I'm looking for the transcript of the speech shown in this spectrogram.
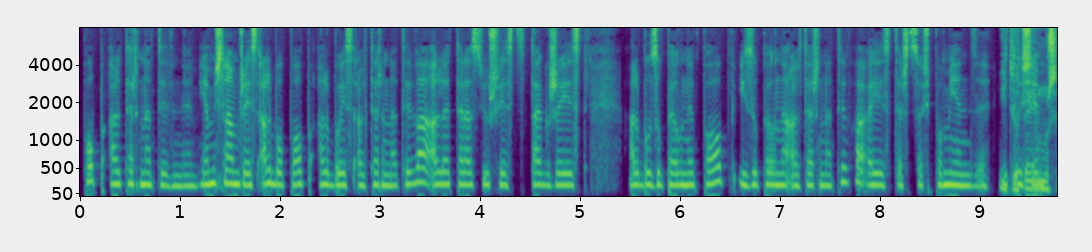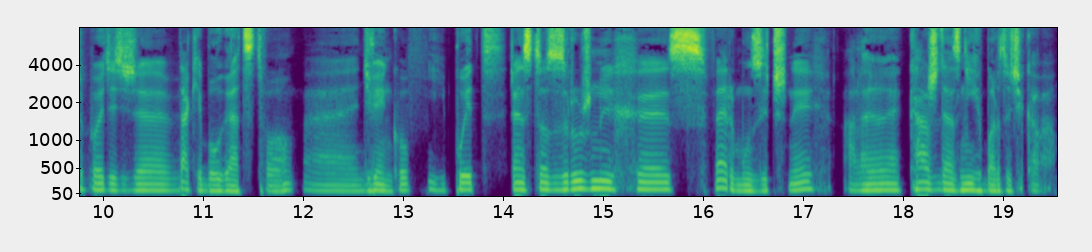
pop alternatywny. Ja myślałam, że jest albo pop, albo jest alternatywa, ale teraz już jest tak, że jest albo zupełny pop i zupełna alternatywa, a jest też coś pomiędzy. I, I tutaj się... muszę powiedzieć, że takie bogactwo e, dźwięków i płyt, często z różnych e, sfer muzycznych, ale każda z nich bardzo ciekawa.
